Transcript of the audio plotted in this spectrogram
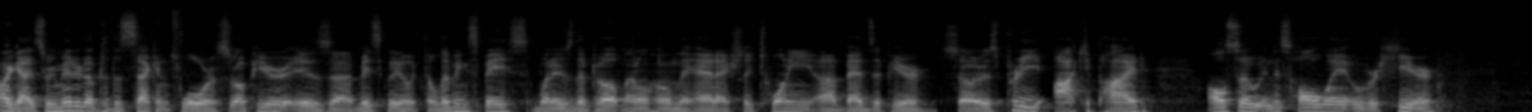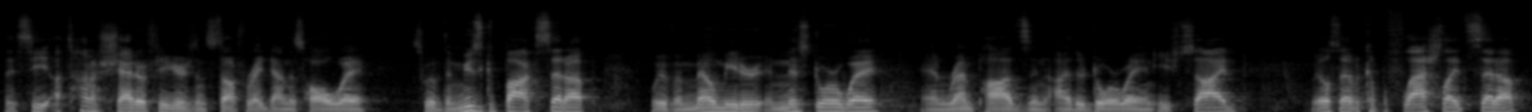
All right, guys, so we made it up to the second floor. So up here is uh, basically like the living space. When it was the developmental home, they had actually 20 uh, beds up here. So it was pretty occupied. Also in this hallway over here, they see a ton of shadow figures and stuff right down this hallway. So we have the music box set up. We have a mel meter in this doorway and REM pods in either doorway on each side. We also have a couple flashlights set up.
